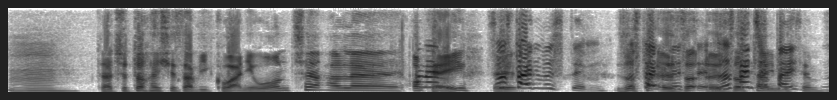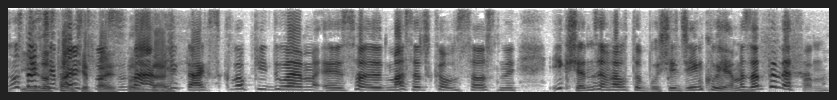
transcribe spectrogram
To znaczy trochę się zawikłanie łączy, ale okej. E, Zostańmy z tym. Zosta- Zostańmy z tym. Zostańcie, pań- tym. Zostańcie zostańcie państwo z państwo z nami, tak, z kropidłem, y, so, maseczką sosny i księdzem w autobusie. Dziękujemy za telefon.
